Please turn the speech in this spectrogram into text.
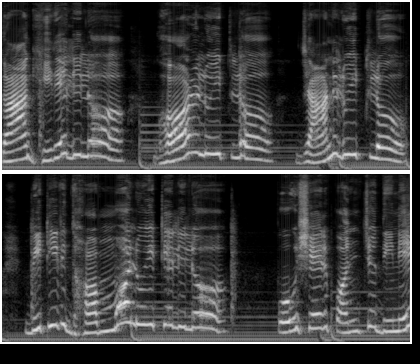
গা ঘিরে লিল, ঘর লুইটল জান লুইটল, বিটির ধম্ম লুইটে লিল। পৌষের পঞ্চদিনে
